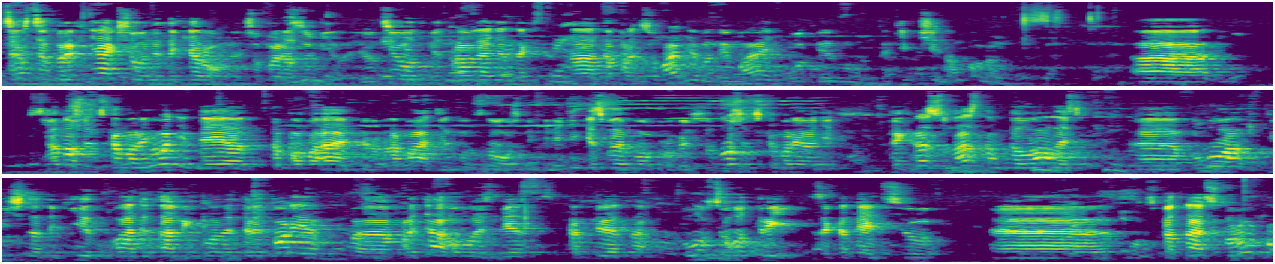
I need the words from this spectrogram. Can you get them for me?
Це все брехня, якщо вони таке роблять, щоб ви розуміли. І оці от відправляння на, напрацювання вони мають бути ну, таким чином повернути. В Святошинському районі, де допомагають громаді, ну знову ж таки, не тільки своєму округу, в Святошинському районі, якраз у нас там давалось, е, було фактично такі два детальних плани території, е, протягувались десь конкретно, було всього три за каденцію е, з 15 року.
